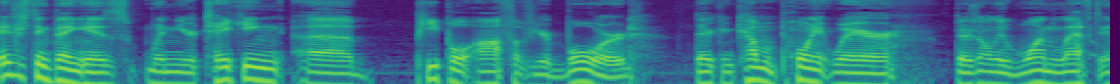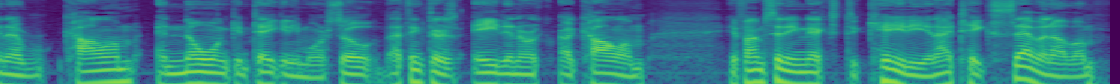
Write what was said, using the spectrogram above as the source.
interesting thing is when you're taking a people off of your board, there can come a point where there's only one left in a column and no one can take anymore. So I think there's eight in a, a column. If I'm sitting next to Katie and I take seven of them,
